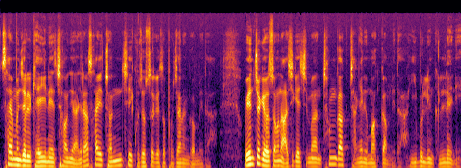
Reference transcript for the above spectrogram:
사회 문제를 개인의 차원이 아니라 사회 전체의 구조 속에서 보자는 겁니다. 왼쪽 여성은 아시겠지만 청각 장애인 음악가입니다. 이블린 글렌이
